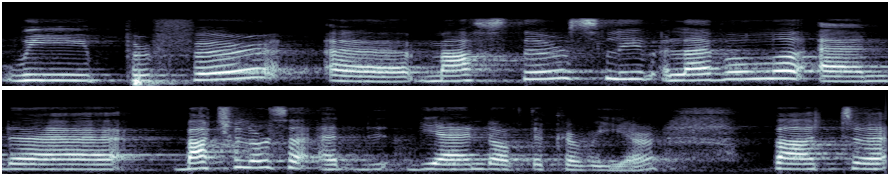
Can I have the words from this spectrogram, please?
We prefer uh, master's level and uh, bachelor's at the end of the career. But uh,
